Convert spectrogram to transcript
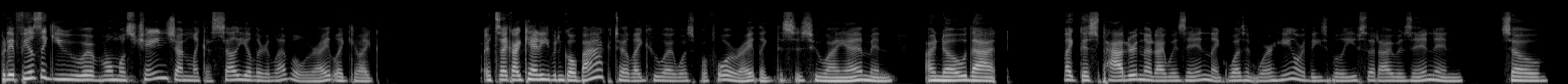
but it feels like you have almost changed on like a cellular level, right? Like you're like it's like I can't even go back to like who I was before, right? Like this is who I am. And I know that like this pattern that I was in like wasn't working or these beliefs that I was in. And so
